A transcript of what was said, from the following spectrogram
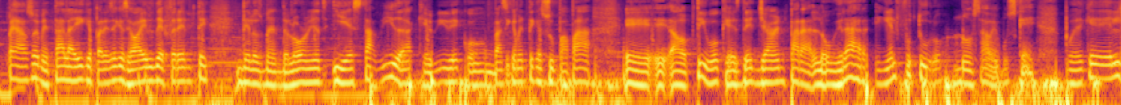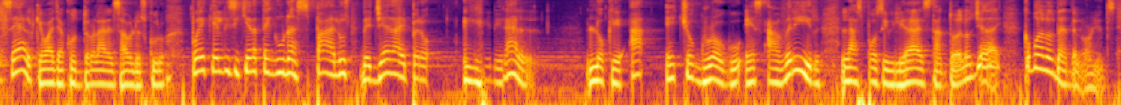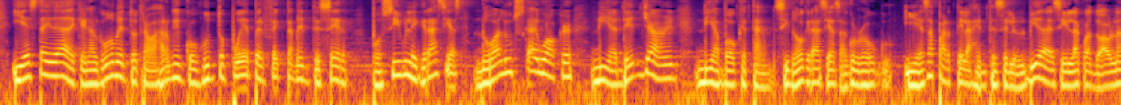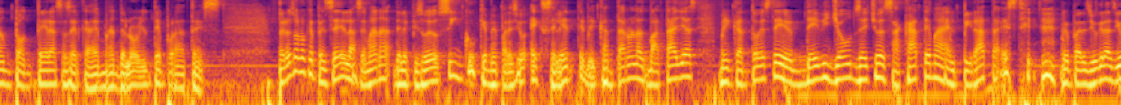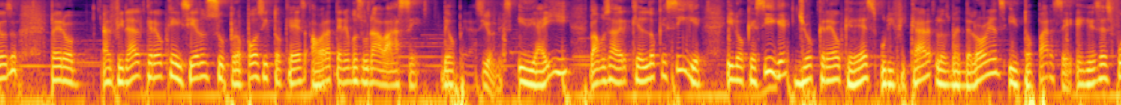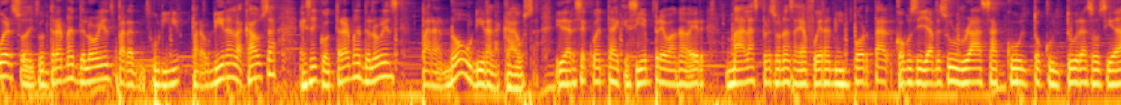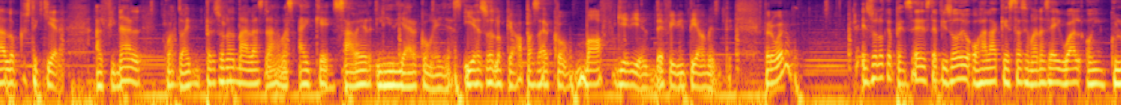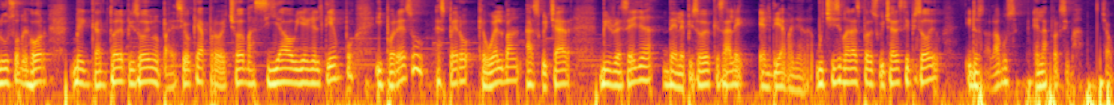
pedazo de metal ahí que parece que se va a ir de frente de los Mandalorians y esta vida que vive con básicamente que su papá eh, eh, adoptivo que es Din Djarin para lograr en el futuro no sabemos qué. Puede que él sea el que vaya a controlar el sable oscuro. Puede que él ni siquiera tenga una espada de luz de Jedi pero en general lo que ha hecho Grogu es abrir las posibilidades tanto de los Jedi como de los Mandalorians. Y esta idea de que en algún momento trabajaron en conjunto puede perfectamente ser posible gracias no a Luke Skywalker, ni a Din Djarin, ni a Bo-Katan, sino gracias a Grogu. Y esa parte la gente se le olvida decirla cuando hablan tonteras acerca de Mandalorian temporada 3. Pero eso es lo que pensé de la semana del episodio 5, que me pareció excelente. Me encantaron las batallas. Me encantó este Davy Jones hecho de Zacatema, el pirata. Este me pareció gracioso. Pero al final creo que hicieron su propósito, que es ahora tenemos una base de operaciones. Y de ahí vamos a ver qué es lo que sigue. Y lo que sigue yo creo que es unificar los Mandalorians y toparse en ese esfuerzo de encontrar Mandalorians para unir, para unir a la causa, es encontrar Mandalorians para no unir a la causa y darse cuenta de que siempre van a haber malas personas allá afuera, no importa cómo se llame su raza, culto, cultura, sociedad, lo que usted quiera. Al final, cuando hay personas malas, nada más hay que saber lidiar con ellas. Y eso es lo que va a pasar con Moff Gideon, definitivamente. Pero bueno, eso es lo que pensé de este episodio. Ojalá que esta semana sea igual o incluso mejor. Me encantó el episodio. Me pareció que aprovechó demasiado bien el tiempo. Y por eso espero que vuelvan a escuchar mi reseña del episodio que sale el día de mañana. Muchísimas gracias por escuchar este episodio. Y nos hablamos en la próxima. Chao.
